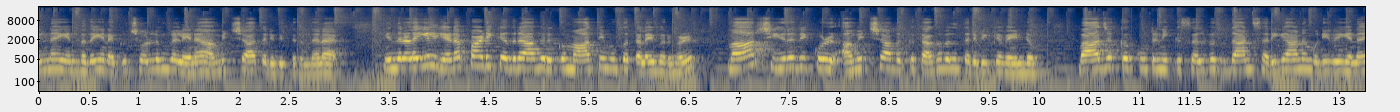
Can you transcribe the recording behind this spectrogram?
என்ன என்பதை எனக்கு சொல்லுங்கள் என அமித்ஷா தெரிவித்திருந்தனர். இந்த நிலையில் எடப்பாடிக்கு எதிராக இருக்கும் அதிமுக தலைவர்கள் மார்ச் இறுதிக்குள் அமித்ஷாவுக்கு தகவல் தெரிவிக்க வேண்டும். பாஜக கூட்டணிக்கு செல்வதுதான் சரியான முடிவு என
